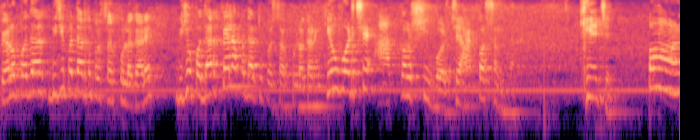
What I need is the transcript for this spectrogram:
પહેલો પદાર્થ બીજી પદાર્થ ઉપર સરખું લગાડે, બીજો પદાર્થ પહેલા પદાર્થ ઉપર સરખું લગાડે. કેવું બળ છે? આકર્ષી બળ છે, આકર્ષણ બળ. ખેંચે. પણ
